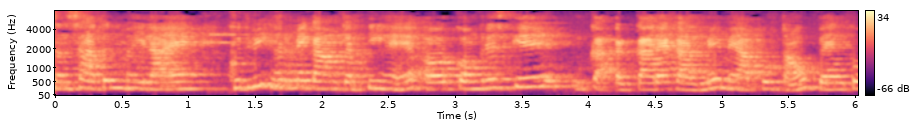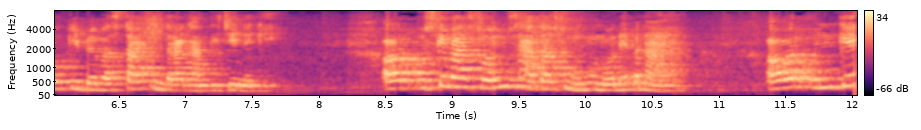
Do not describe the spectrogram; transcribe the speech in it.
संसाधन महिलाएँ खुद भी घर में काम करती हैं और कांग्रेस के, कार्यकाल में मैं आपको बताऊँ, बैंकों की व्यवस्था इंदिरा गांधी जी ने की। और उसके बाद स्वयं सहायता समूह उन्होंने बनाया। और उनके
